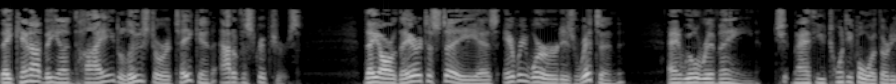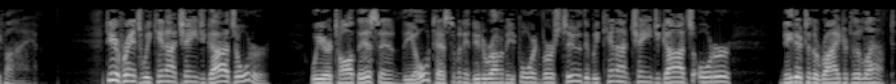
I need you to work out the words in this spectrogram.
They cannot be untied, loosed, or taken out of the Scriptures. They are there to stay as every word is written and will remain. Matthew 24:35. Dear friends, we cannot change God's order. We are taught this in the Old Testament in Deuteronomy 4 and verse 2 that we cannot change God's order neither to the right or to the left.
